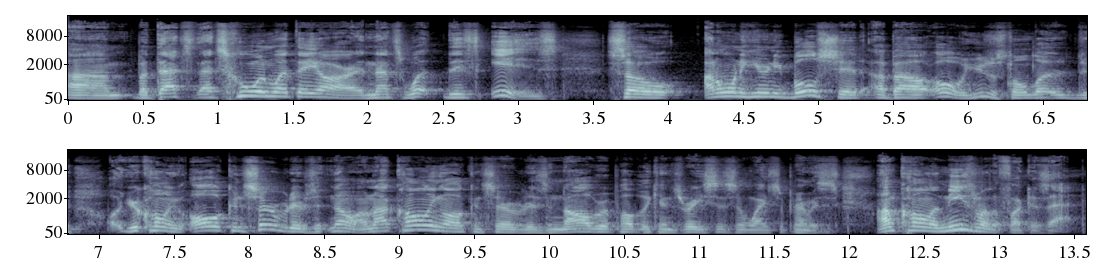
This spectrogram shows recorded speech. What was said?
Um, but that's that's who and what they are, and that's what this is. So I don't want to hear any bullshit about oh you just don't let you're calling all conservatives. No, I'm not calling all conservatives and all Republicans racist and white supremacists. I'm calling these motherfuckers that.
